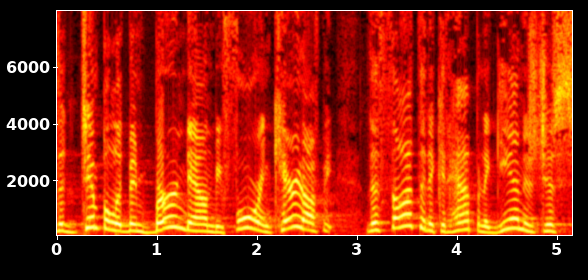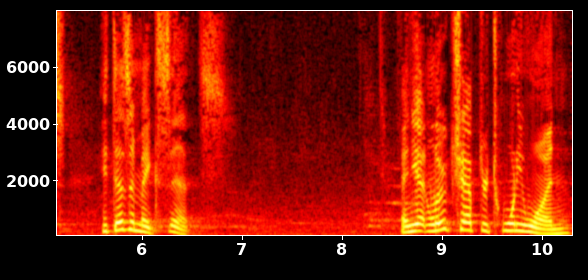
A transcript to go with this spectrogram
the temple had been burned down before and carried off, the thought that it could happen again is just, it doesn't make sense. And yet in Luke chapter 21,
